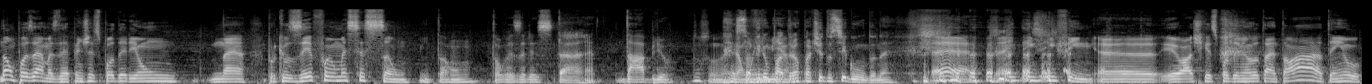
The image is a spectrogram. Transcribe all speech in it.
Não, pois é, mas de repente eles poderiam, né? Porque o Z foi uma exceção, então talvez eles... Tá. né, W. É, só vira um padrão a partir do segundo, né? É, é, enfim, é, eu acho que eles poderiam adotar. Então, ah, tem o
